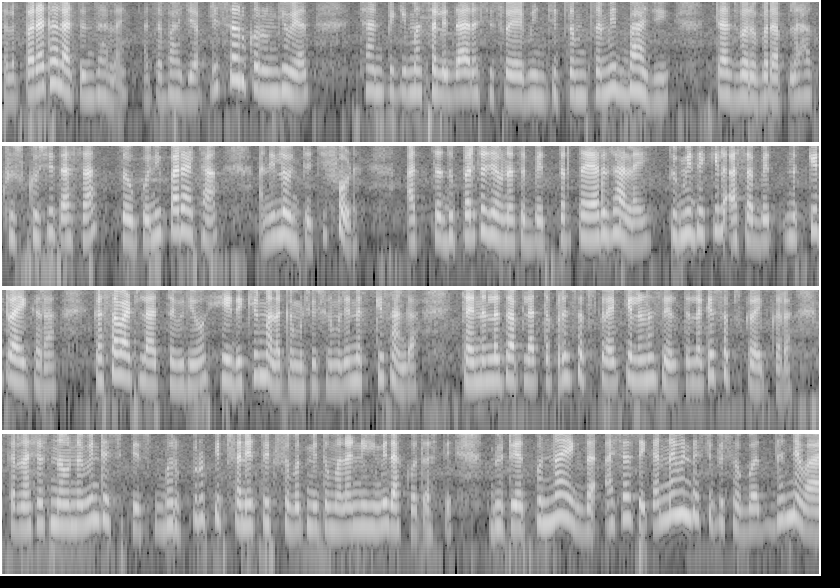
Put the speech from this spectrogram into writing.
चला पराठा लाटून झाला आहे आता भाजी आपली सर्व करून घेऊयात. छानपैकी मसालेदार अशी सोयाबीनची चमचमीत भाजी. त्याचबरोबर आपला हा खुसखुशीत असा चौकोनी पराठा आणि लोणच्याची फोड. आजचं दुपारच्या जेवणाचं बेत तर तयार झाला आहे तुम्ही देखील असा बेत नक्की ट्राय करा. कसा वाटला आजचा व्हिडिओ हे देखील मला कमेंट सेक्शनमध्ये नक्की सांगा. चॅनलला जर आपल्या आत्तापर्यंत सबस्क्राईब केलं नसेल तर लगेच सबस्क्राईब करा. कारण अशाच नवनवीन रेसिपीज भरपूर टिप्स आणि ट्रिक्ससोबत मी तुम्हाला नेहमी दाखवत असते. भेटूयात पुन्हा एकदा अशाच एका नवीन रेसिपीसोबत धन्यवाद.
